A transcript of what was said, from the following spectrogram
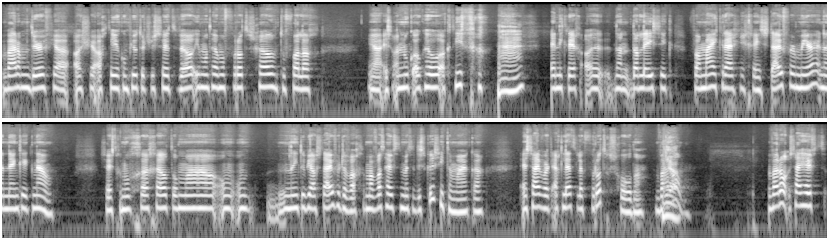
waarom durf je, als je achter je computertje zit, wel iemand helemaal verrot te schelden? Toevallig ja, is Anouk ook heel actief. Mhm. En die kreeg, eh, dan, dan lees ik, van mij krijg je geen stuiver meer. En dan denk ik, nou, ze heeft genoeg eh, geld om, eh, om, om niet op jouw stuiver te wachten. Maar wat heeft het met de discussie te maken? En zij wordt echt letterlijk verrot gescholden. Waarom? Waarom? Zij heeft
